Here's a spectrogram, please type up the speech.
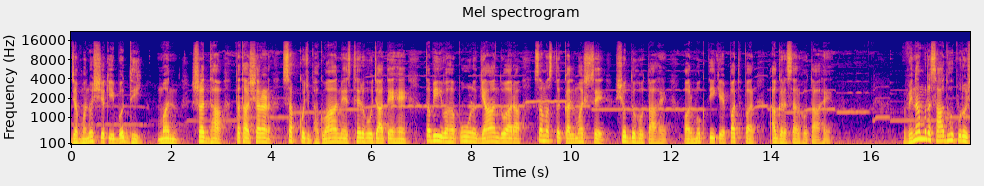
जब मनुष्य की बुद्धि, मन, श्रद्धा तथा शरण सब कुछ भगवान में स्थिर हो जाते हैं, तभी वह पूर्ण ज्ञान द्वारा समस्त कलमश से शुद्ध होता है और मुक्ति के पथ पर अग्रसर होता है। विनम्र साधु पुरुष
